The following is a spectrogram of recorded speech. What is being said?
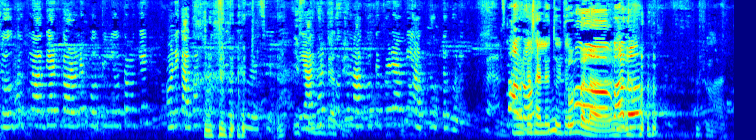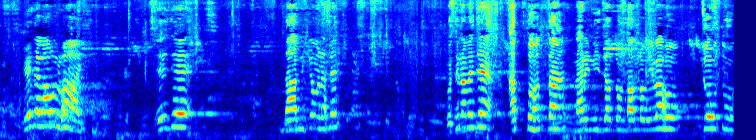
যৌতুক না দেওয়ার কারণে প্রতিনিয়ত আমাকে অনেক আঘাত সহ্য করতে হয়েছে। এই আঘাত সহ্য না করতে পেরে আমি আত্মহত্যা করি। ভালো। এই যে বাবুল ভাই এই যে তা আপনি কেমন আছেন? বলছিলাম এই যে আত্মহত্যা নারী নির্যাতন বাল্য বিবাহ যৌতুক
